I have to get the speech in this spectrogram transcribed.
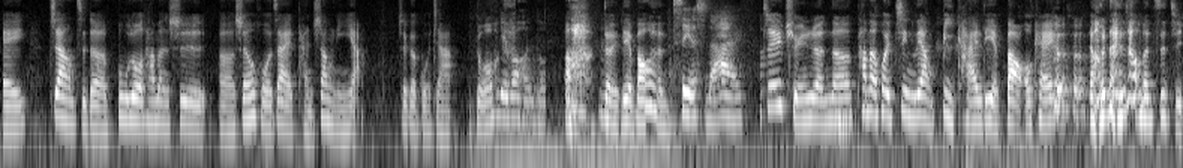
A 这样子的部落，他们是呃生活在坦桑尼亚这个国家多猎豹很多。啊，对，猎豹很 CS 的爱，这一群人呢，他们会尽量避开猎豹，OK，然后但是他们自己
